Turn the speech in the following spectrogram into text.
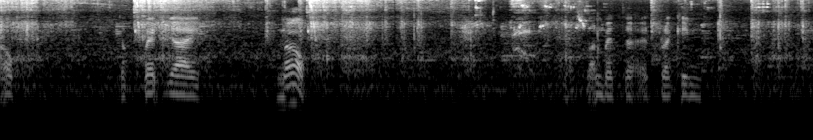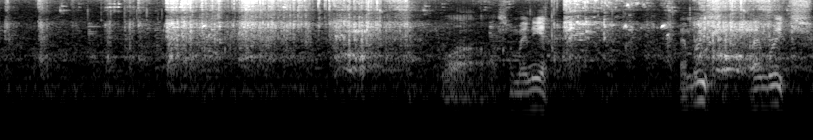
Nope. The fat guy. No. One better at breaking. Wow, so many. ah. I'm rich. I'm rich.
